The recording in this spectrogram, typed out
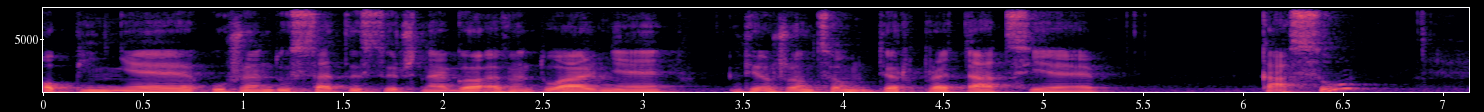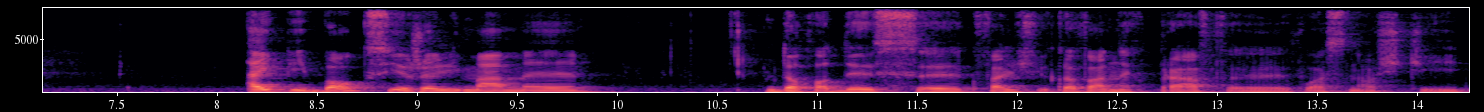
opinię Urzędu Statystycznego, ewentualnie wiążącą interpretację kasu. IP Box, jeżeli mamy dochody z kwalifikowanych praw y, własności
